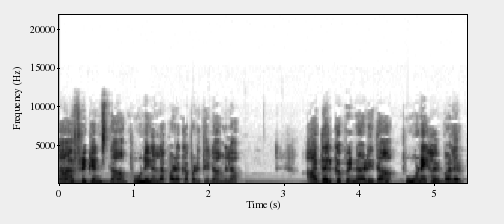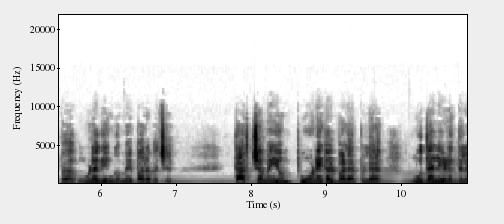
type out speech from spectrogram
ஆப்பிரிக்கன்ஸ் தான் பூனைகளை பழக்கப்படுத்தினாங்களாம். அதற்கு பின்னாடி தான் பூனைகள் வளர்ப்ப உலகெங்குமே பரவச்சு. தற்சமயம் பூனைகள் வளர்ப்பில் முதல் இடத்துல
